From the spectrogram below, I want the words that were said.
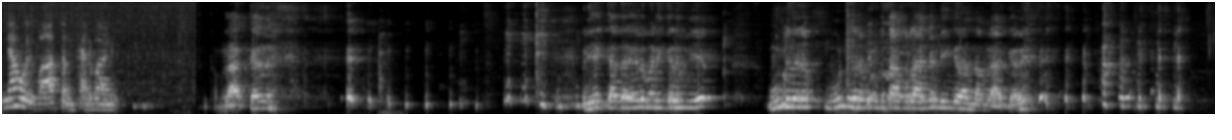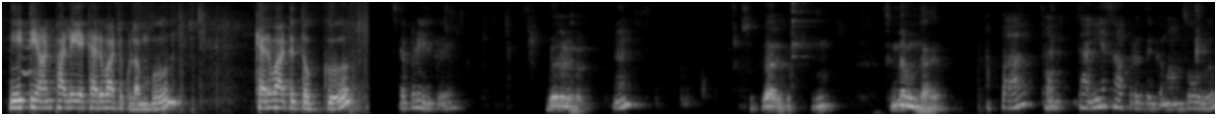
என்ன ஒரு வாசம் கருவாடு? தமிழாக்கள். விடிய கதை ஏழு மணி கிளம்பியே மூன்று தரம் மூன்று தரம் போட்டு சாப்பிடுறாங்க நீங்க தான் தமிழாக்கள். நேட்டியான் பழைய கருவாட்டு குழம்பு கருவாட்டு தொக்கு. எப்படி இருக்கு? வேற level. ம்? சூப்பரா இருக்கு. சின்ன வெங்காயம். அப்பா தனி தனியா சாப்பிட்றதுக்கு மாம் சோறு.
